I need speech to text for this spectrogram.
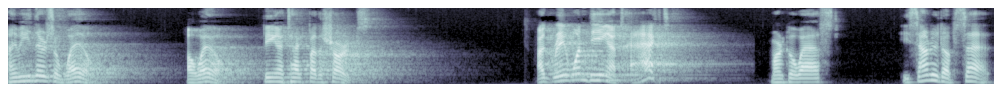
I mean, there's a whale. A whale being attacked by the sharks. A great one being attacked? Marco asked. He sounded upset.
